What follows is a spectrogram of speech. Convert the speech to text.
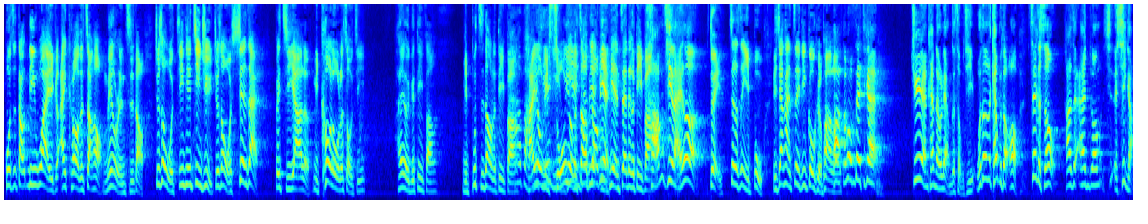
或者到另外一个 iCloud 的账号，没有人知道。就算我今天进去，就算我现在被羁押了，你扣了我的手机，还有一个地方你不知道的地方，还有你所有的照片、影片在那个地方藏起来了。对，这个是一步。你想想看，这已经够可怕了。好，等会我们再去看。居然看到有两个手机，我倒是看不懂哦。这个时候他是安装信信卡，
